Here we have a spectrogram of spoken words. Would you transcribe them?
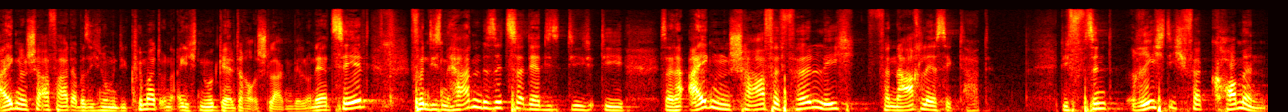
eigenen Schafe hat, aber sich nur um die kümmert und eigentlich nur Geld rausschlagen will. Und er erzählt von diesem Herdenbesitzer, der die, die, die, seine eigenen Schafe völlig vernachlässigt hat. Die sind richtig verkommen.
